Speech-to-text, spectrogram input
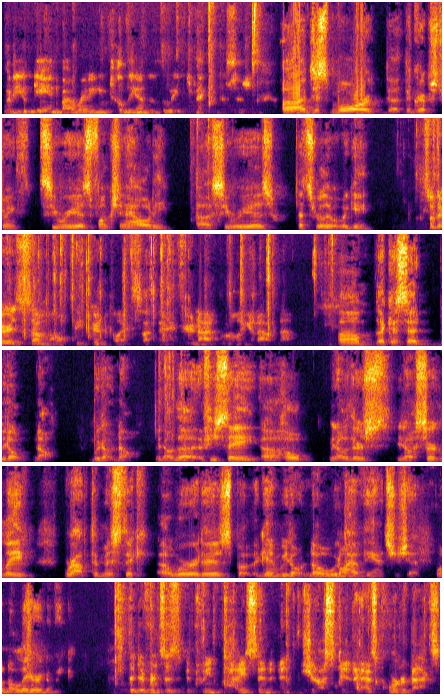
What do you gain by waiting until the end of the week to make a decision? Uh, just more the, the grip strength, see where he is, functionality, uh, see where he is. That's really what we gain. So there is some hope he could play Sunday if you're not ruling it out now. Um, like I said, we don't know. We don't know. You know, the if you say uh, hope, you know, there's you know certainly we're optimistic uh, where it is, but again, we don't know. We don't have the answers yet. We'll know later in the week. The differences between Tyson and Justin as quarterbacks.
